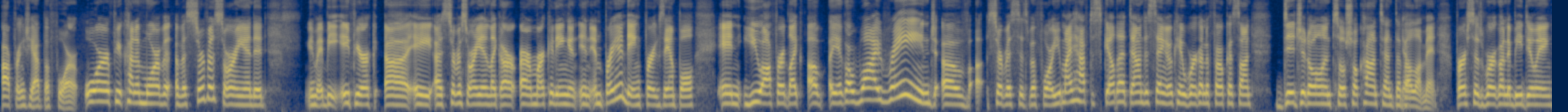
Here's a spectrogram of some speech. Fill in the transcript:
offerings you had before. Or if you're kind of more of a, of a service oriented, you know, maybe if you're uh, a, a, service oriented, like our, our marketing and, and, and, branding, for example, and you offered like a, like a wide range of uh, services before, you might have to scale that down to saying, okay, we're going to focus on digital and social content development yep. versus we're going to be doing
